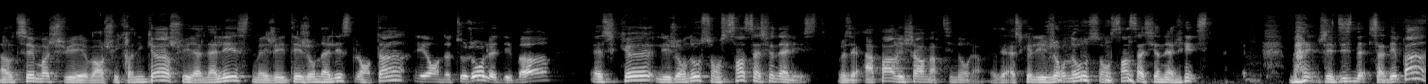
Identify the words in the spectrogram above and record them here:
Alors, tu sais, moi, je suis, bon, je suis chroniqueur, je suis analyste, mais j'ai été journaliste longtemps et on a toujours le débat est-ce que les journaux sont sensationnalistes? Je veux dire, à part Richard Martineau, là. Est-ce que les journaux sont sensationnalistes? Ben, j'ai dit, ça dépend.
